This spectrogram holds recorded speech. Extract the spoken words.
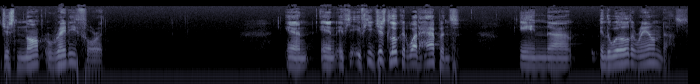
just not ready for it. And, and if, you, if you just look at what happens in, uh, in the world around us.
